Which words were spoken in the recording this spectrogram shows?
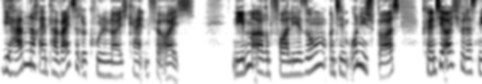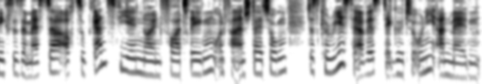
Wir haben noch ein paar weitere coole Neuigkeiten für euch. Neben euren Vorlesungen und dem Unisport könnt ihr euch für das nächste Semester auch zu ganz vielen neuen Vorträgen und Veranstaltungen des Career Service der Goethe-Uni anmelden.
